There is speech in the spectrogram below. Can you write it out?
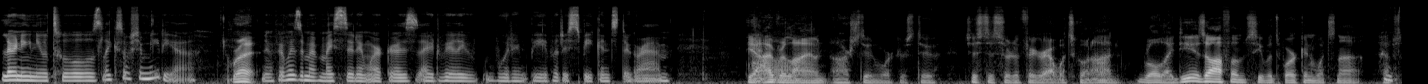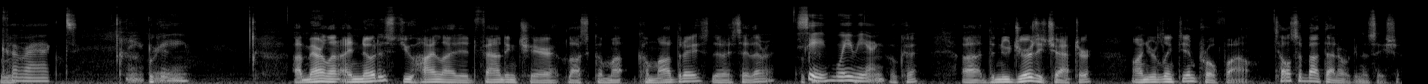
learning new tools like social media. Right. You know, if it wasn't for my student workers, I really wouldn't be able to speak Instagram. Yeah, I all. rely on our student workers too, just to sort of figure out what's going on, roll ideas off them, see what's working, what's not. Absolutely. Correct. I agree. Uh, Marilyn, I noticed you highlighted founding chair Las Coma- Comadres. Did I say that right? Sí, muy bien. Okay. Uh, the New Jersey chapter on your LinkedIn profile. Tell us about that organization.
